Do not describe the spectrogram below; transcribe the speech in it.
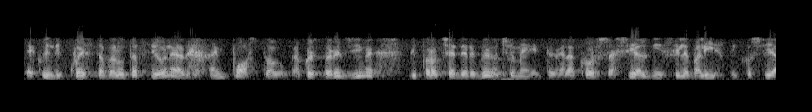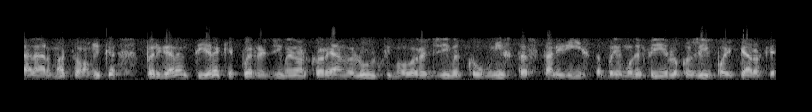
E quindi questa valutazione ha imposto a questo regime di procedere velocemente nella corsa sia al missile balistico sia all'arma atomica per garantire che quel regime nordcoreano, l'ultimo regime comunista stalinista, vogliamo definirlo così, poi è chiaro che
